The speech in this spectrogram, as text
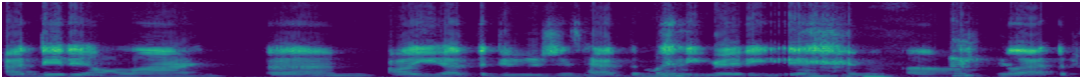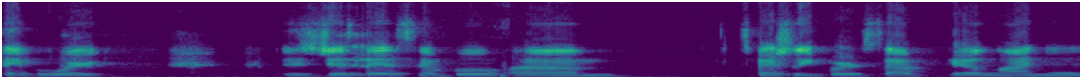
I did it online. Um, all you have to do is just have the money ready and hmm. um, fill out the paperwork. It's just that simple. Um, especially for South Carolina,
